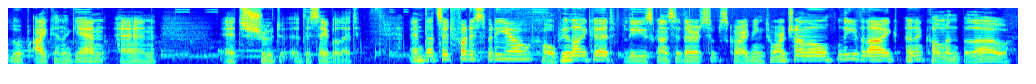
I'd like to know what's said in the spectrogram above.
loop icon again and it should disable it. And that's it for this video, hope you like it, please consider subscribing to our channel, leave a like and a comment below.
